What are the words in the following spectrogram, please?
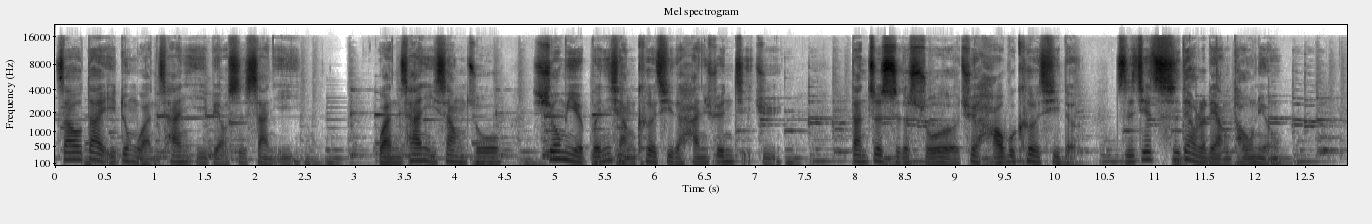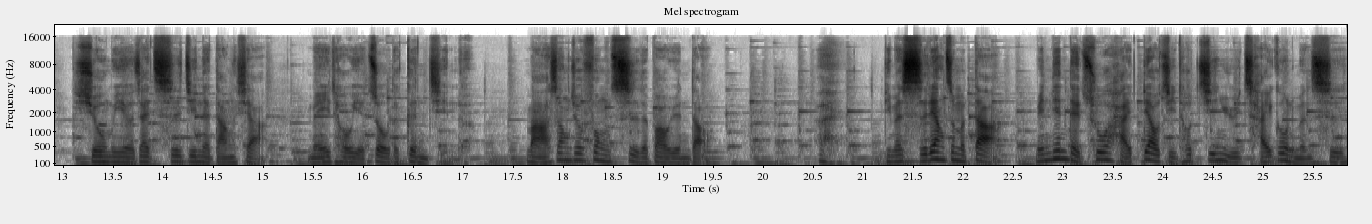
招待一顿晚餐以表示善意。晚餐一上桌，修米尔本想客气的寒暄几句，但这时的索尔却毫不客气的直接吃掉了两头牛。修米尔在吃惊的当下，眉头也皱得更紧了，马上就讽刺的抱怨道：“哎，你们食量这么大，明天得出海钓几头金鱼才够你们吃。”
